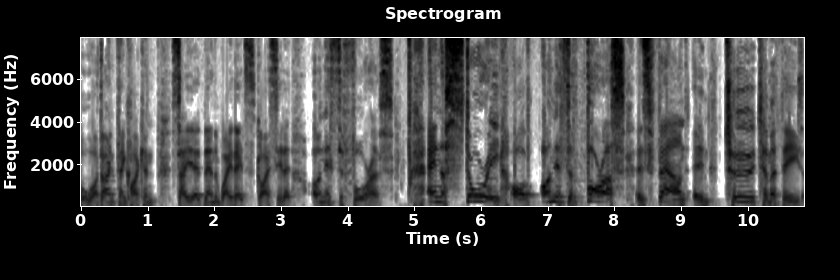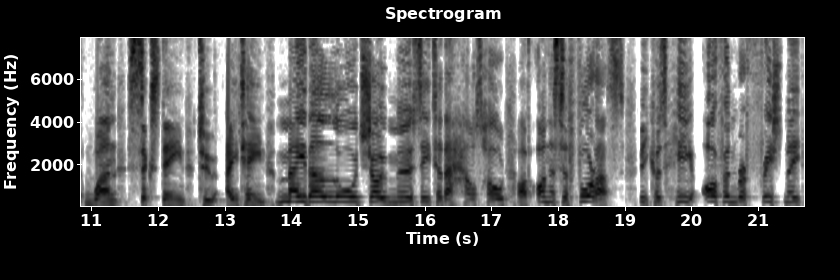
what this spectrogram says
Oh, I don't think I can say it in the way that guy said it. Onesiphorus. And the story of Onesiphorus is found in 2 Timothy's 1 16 to 18. May the Lord show mercy to the household of Onesiphorus, because he often refreshed me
